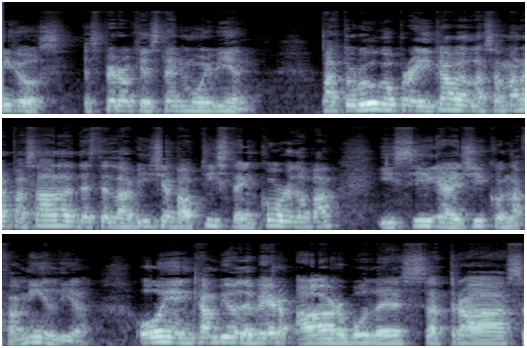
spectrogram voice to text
amigos? Espero que estén muy bien. Pastor predicaba la semana pasada desde la Villa Bautista en Córdoba y sigue allí con la familia. Hoy, en cambio de ver árboles atrás,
